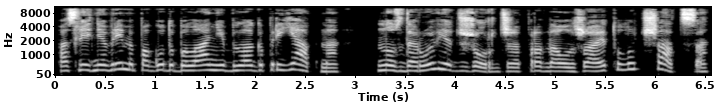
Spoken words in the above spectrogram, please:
Последнее время погода была неблагоприятна, но здоровье Джорджа продолжает улучшаться.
